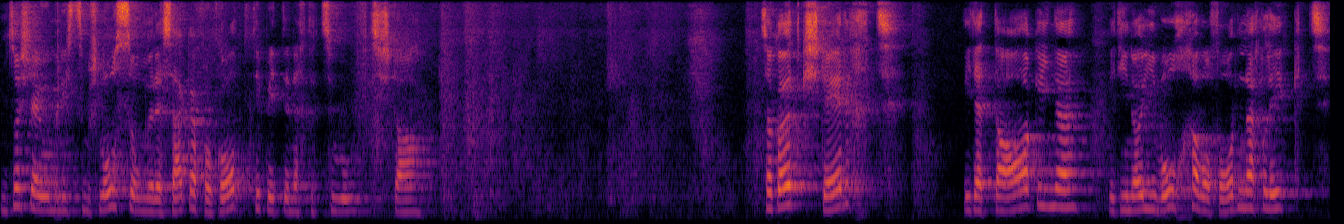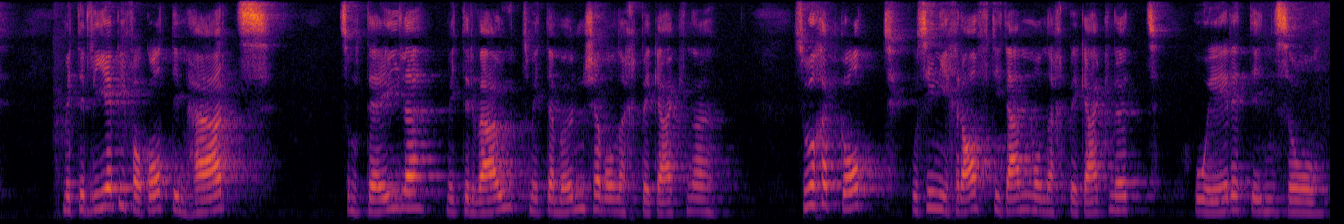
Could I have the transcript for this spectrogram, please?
Und so stellen wir uns zum Schluss unter den Segen von Gott. Ich bitte euch dazu aufzustehen. So Gott gestärkt in den Tag hinein, in die neue Woche, die vorne liegt, mit der Liebe von Gott im Herz, zum Teilen mit der Welt, mit den Menschen, die euch begegnen. Sucht Gott und seine Kraft in dem, was euch begegnet und ehret ihn so.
